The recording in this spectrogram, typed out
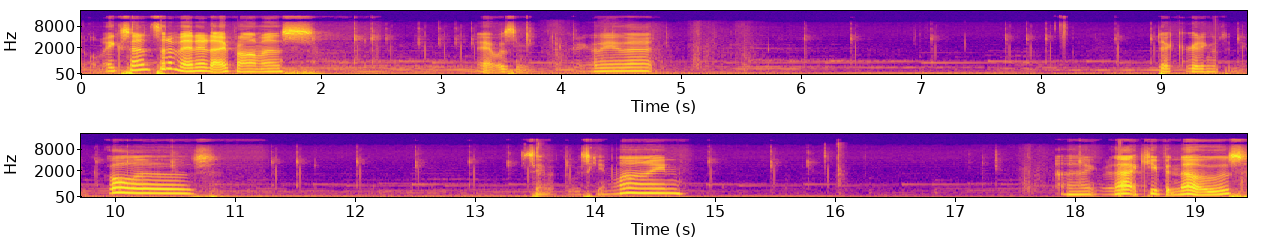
It'll make sense in a minute, I promise. Yeah, it wasn't with any of that. Decorating with the new colas. Same with the whiskey and wine. Uh, that, keeping those.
